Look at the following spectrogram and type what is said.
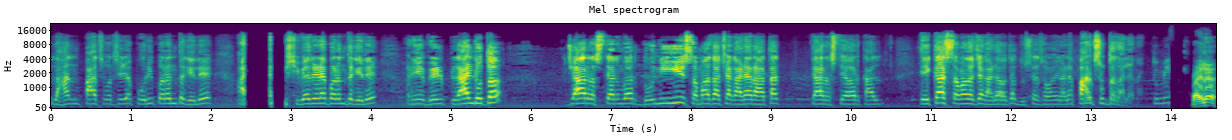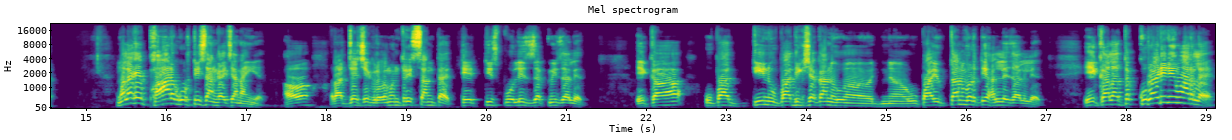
लहान पाच वर्षाच्या पोरीपर्यंत गेले आणि शिव्या देण्यापर्यंत गेले. आणि हे वेळ प्लॅन्ड होतं. ज्या रस्त्यांवर दोन्हीही समाजाच्या गाड्या राहतात त्या रस्त्यावर काल एकाच समाजाच्या गाड्या होत्या दुसऱ्या समाजाच्या गाड्या पार्क सुद्धा झाल्या नाही पाहिलं? मला काही फार गोष्टी सांगायच्या नाहीयेत. अहो राज्याचे गृहमंत्रीच सांगतायत तेहतीस पोलीस जखमी झालेत. एका उपा तीन उपाधीक्षकां अं, उपायुक्तांवरती हल्ले झालेले आहेत. एकाला तर कुराडीने मारलाय.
